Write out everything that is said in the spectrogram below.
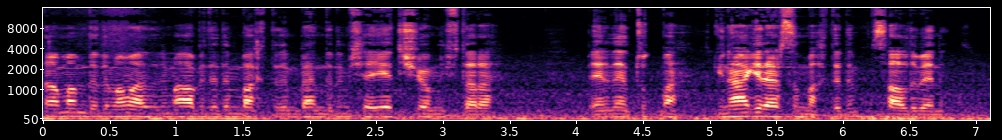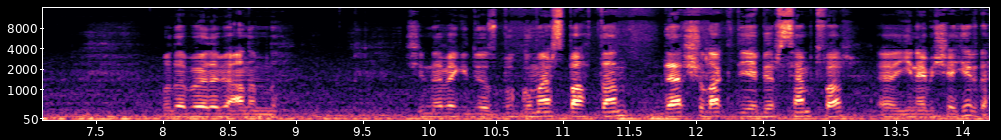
Tamam dedim ama dedim abi dedim bak dedim ben dedim şeye yetişiyorum iftara. Beni dedim tutma. Günaha girersin bak dedim. Saldı beni. Bu da böyle bir anımdı. Şimdi eve gidiyoruz. Bu Gumersbach'tan Der diye bir semt var. Ee, yine bir şehir de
